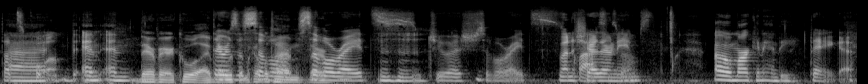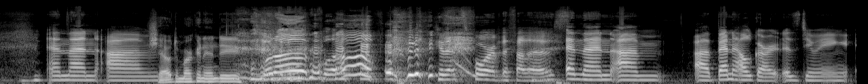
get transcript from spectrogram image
That's uh, cool. And and They're very cool. I've there been was with a them a couple civil times. civil They're- rights, Jewish civil rights. Want to share their names? well. Names? oh, Mark and Andy. There you go. And then um, Shout out to Mark and Andy. what up? What up? Okay, that's four of the fellows. And then um, uh, Ben Elgart is doing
